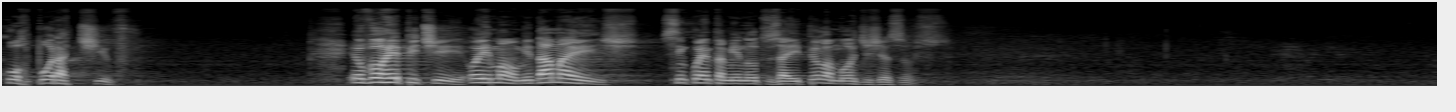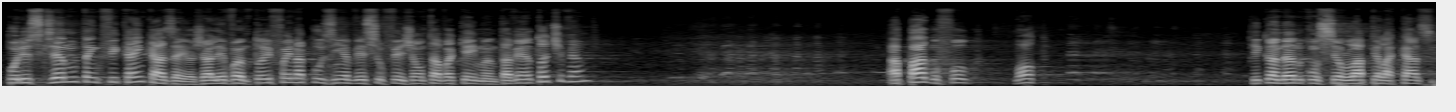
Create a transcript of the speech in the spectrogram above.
corporativo. Eu vou repetir. Ô irmão, me dá mais 50 minutos aí, pelo amor de Jesus. Por isso que você não tem que ficar em casa aí. Já levantou e foi na cozinha ver se o feijão estava queimando. Tá vendo? Eu estou te vendo. Apaga o fogo, volta. Fica andando com o celular pela casa.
